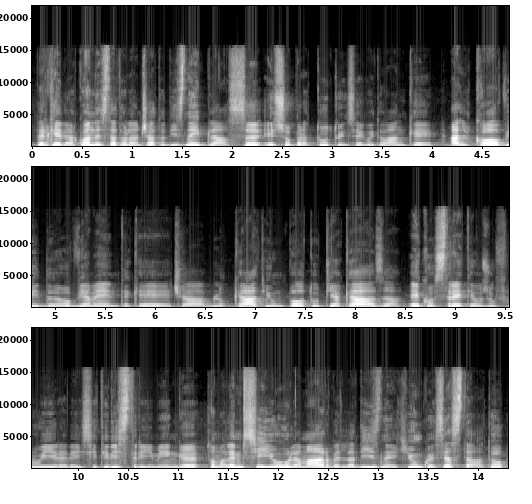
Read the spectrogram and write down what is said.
Perché da quando è stato lanciato Disney Plus e soprattutto in seguito anche al Covid ovviamente che ci ha bloccati un po' tutti a casa e costretti a usufruire dei siti di streaming, insomma l'MCU, la Marvel, la Disney, chiunque sia stato,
